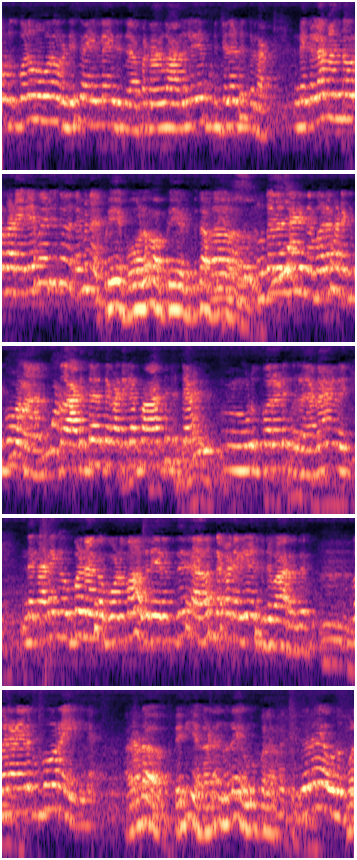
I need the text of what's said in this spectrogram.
உடுப்போடும் ஒவ்வொரு ஒரு டிசைன்ல இருக்கு அப்ப நாங்க அதுலயே பிடிச்சதை எடுக்கலாம். இன்னைக்கெல்லாம் அந்த ஒரு கடையிலேயே போய் எடுத்துட்டு அப்படியே போனோம். அப்படியே எடுத்துட்டு. முதல்ல இந்த வேற கடைக்கு போனா இப்ப அடுத்தடுத்த கடையில பார்த்துட்டு தான் உடுப்போல எடுக்கிறது ஆனா இந்த கடைக்கு எப்ப நாங்க போனோமோ அதுல இருந்து அந்த கடையில எடுத்துட்டு வர்றது. வேற கடையில போறே இல்லை. அதோட பெரிய கடை நிறைய உடுப்பெல்லாம் நிறைய உடுப்பு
